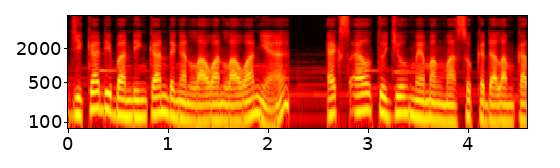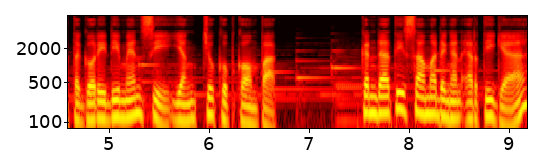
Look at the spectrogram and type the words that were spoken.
Jika dibandingkan dengan lawan-lawannya, XL7 memang masuk ke dalam kategori dimensi yang cukup kompak. Kendati sama dengan R3,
